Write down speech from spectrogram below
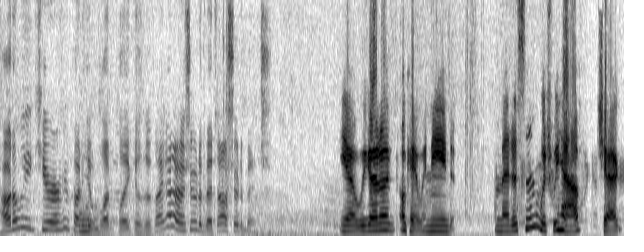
how do we cure everybody Ooh. of blood plague? Because if I gotta shoot a bitch, I'll shoot a bitch. Yeah, we gotta. Okay, we need medicine, which we have. Check.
